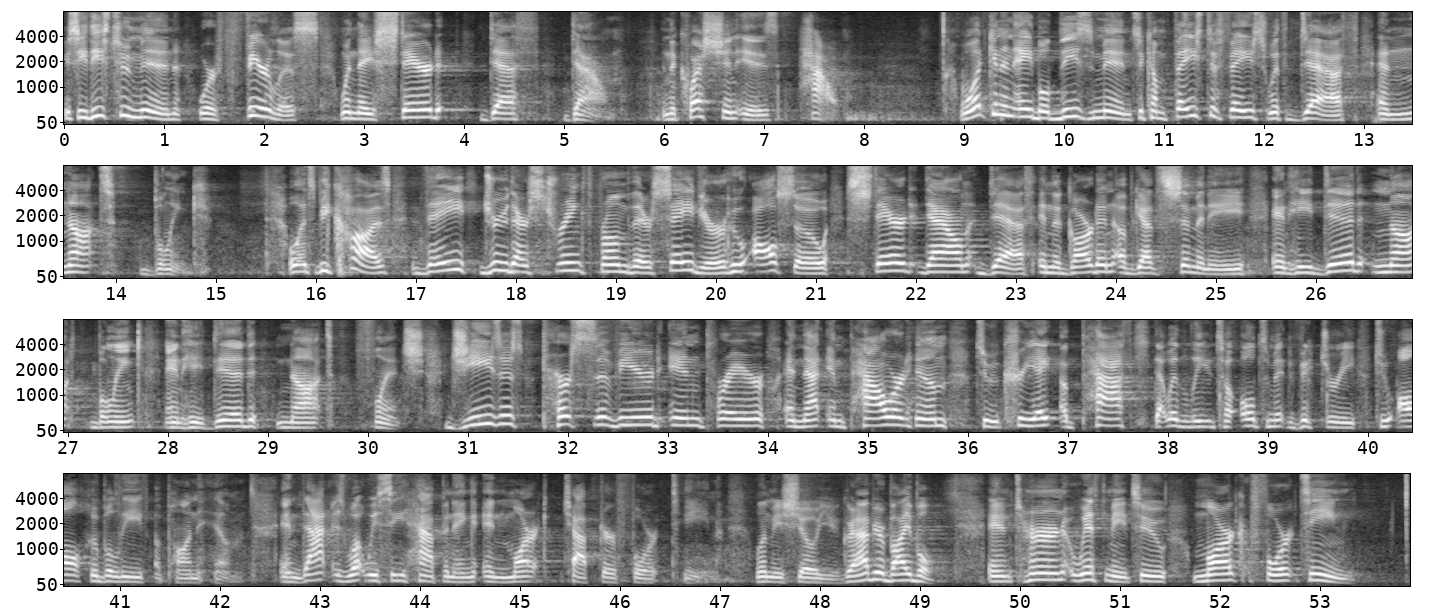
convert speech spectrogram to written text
You see, these two men were fearless when they stared death down. And the question is how? What can enable these men to come face to face with death and not blink? Well, it's because they drew their strength from their Savior, who also stared down death in the Garden of Gethsemane, and he did not blink and he did not flinch. Jesus persevered in prayer, and that empowered him to create a path that would lead to ultimate victory to all who believe upon him. And that is what we see happening in Mark chapter 14. Let me show you. Grab your Bible and turn with me to Mark 14.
